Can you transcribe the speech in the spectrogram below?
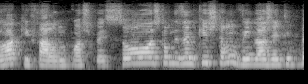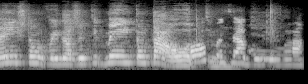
Estou aqui falando com as pessoas, estão dizendo que estão ouvindo a gente bem, estão vendo a gente bem, então tá ótimo. Oh, boa.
